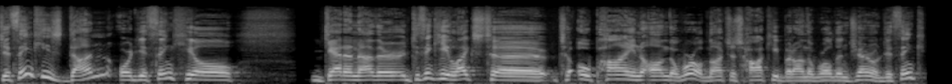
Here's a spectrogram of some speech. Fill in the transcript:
Do you think he's done, or do you think he'll get another? Do you think he likes to to opine on the world, not just hockey, but on the world in general? Do you think?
